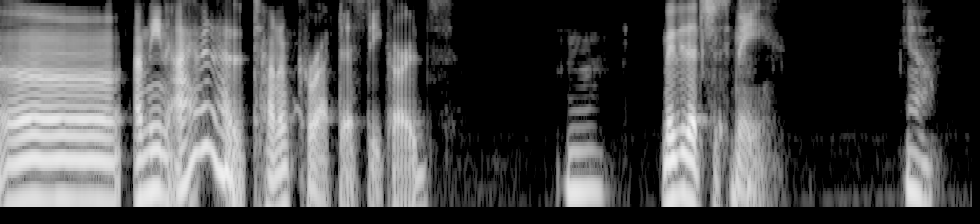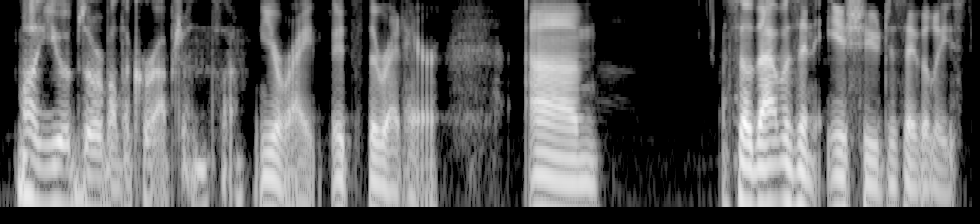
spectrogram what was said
Uh, I mean, I haven't had a ton of corrupt SD cards. Mm, Maybe that's just me. yeah. Well, you absorb all the corruption, so You're right. It's the red hair. Um, so that was an issue to say the least.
